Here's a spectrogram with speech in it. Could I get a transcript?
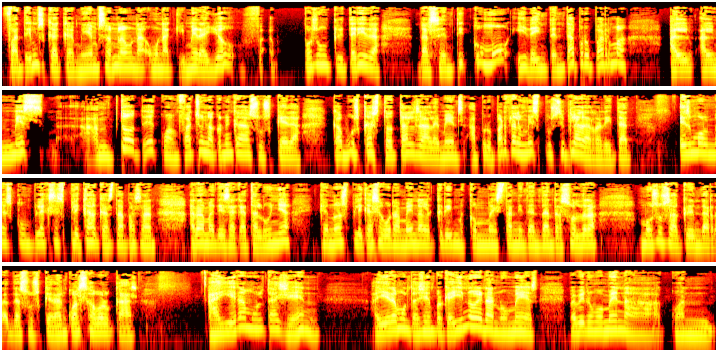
fa temps que, que a mi em sembla una, una quimera. Jo fa, poso un criteri de, del sentit comú i d'intentar apropar-me al, al més... amb tot, eh? quan faig una crònica de Susqueda, que busques tots els elements, apropar-te el més possible a la realitat. És molt més complex explicar el que està passant ara mateix a Catalunya que no explicar segurament el crim com estan intentant resoldre Mossos el crim de, de Susqueda. En qualsevol cas, ahir era molta gent, ahir era molta gent, perquè ahir no era només... Va haver un moment, a, quan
